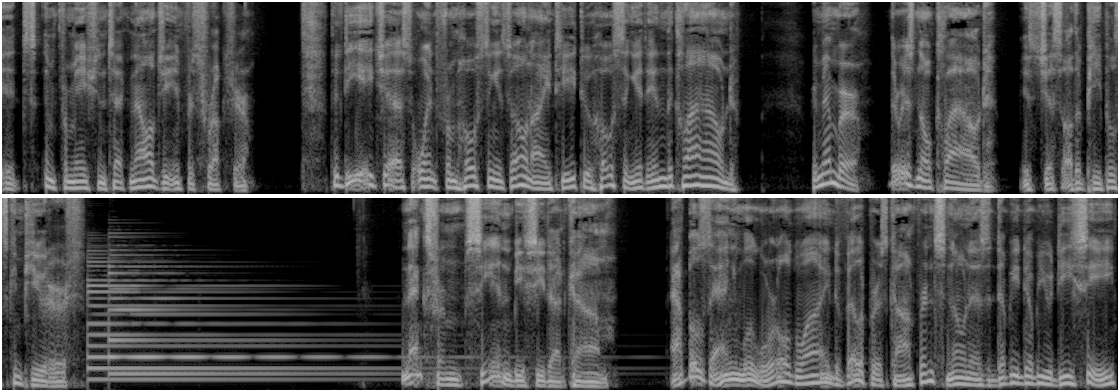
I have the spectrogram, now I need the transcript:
its information technology infrastructure. The DHS went from hosting its own IT to hosting it in the cloud. Remember, there is no cloud. It's just other people's computers. Next from CNBC.com. Apple's annual Worldwide Developers Conference, known as WWDC,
